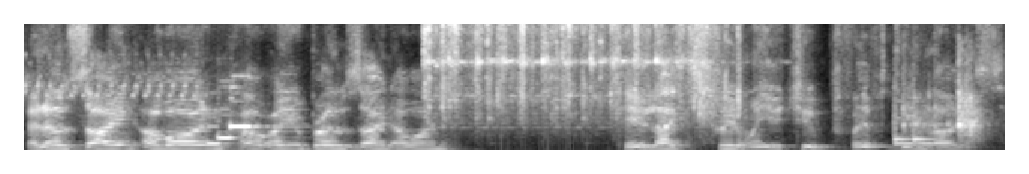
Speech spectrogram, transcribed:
Hello, Zain Awan. How are you, bro? Zain Awan. Can you like stream on YouTube? 15 likes.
